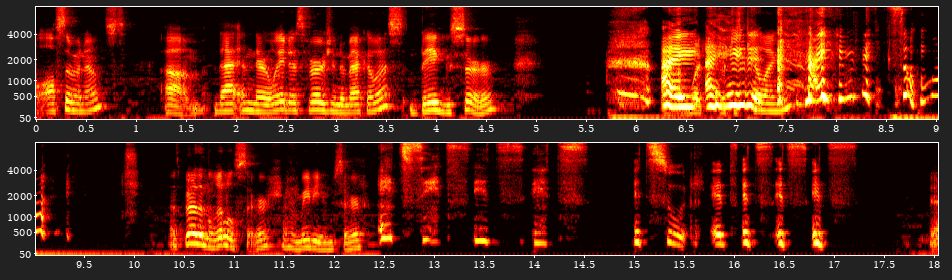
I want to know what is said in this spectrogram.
also announced um, that in their latest version of macOS, Big Sur. I which, I which hate it. I hate it so much. That's better than Little sir or Medium sir. It's it's it's it's it's sur. It's it's it's it's. Yeah.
